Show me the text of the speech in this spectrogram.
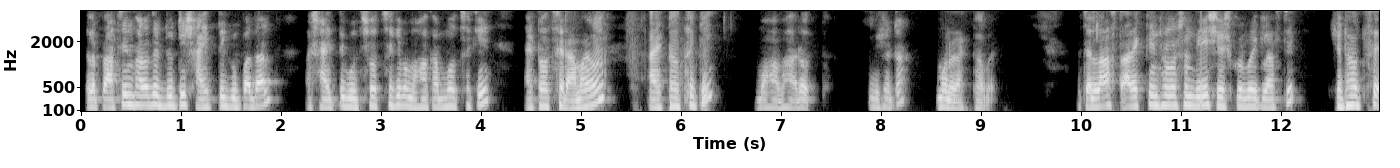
তাহলে প্রাচীন ভারতের দুটি সাহিত্যিক উপাদান বা সাহিত্যিক উৎস হচ্ছে কি বা মহাকাব্য হচ্ছে কি? একটা হচ্ছে রামায়ণ, আর একটা হচ্ছে কি? মহাভারত। বিষয়টা মনে রাখতে হবে। আচ্ছা লাস্ট আরেকটা ইনফরমেশন দিয়ে শেষ করব এই ক্লাসটি সেটা হচ্ছে,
